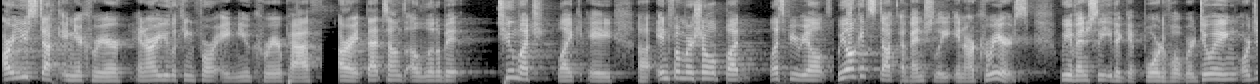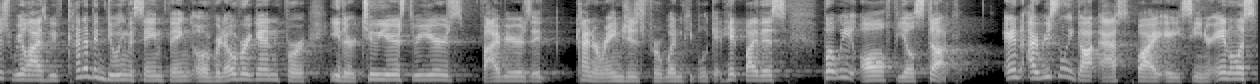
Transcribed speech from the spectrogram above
Are you stuck in your career and are you looking for a new career path? All right, that sounds a little bit too much like a uh, infomercial, but let's be real, we all get stuck eventually in our careers. We eventually either get bored of what we're doing or just realize we've kind of been doing the same thing over and over again for either two years, three years, five years. It kind of ranges for when people get hit by this, but we all feel stuck. And I recently got asked by a senior analyst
